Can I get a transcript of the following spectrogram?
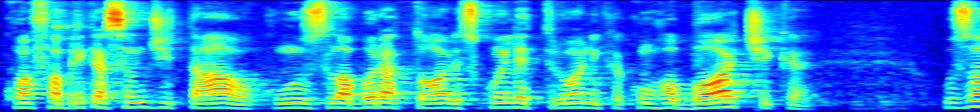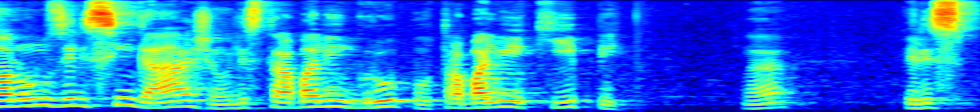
com a fabricação digital, com os laboratórios, com eletrônica, com robótica, os alunos eles se engajam, eles trabalham em grupo, trabalham em equipe. Né? Eles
